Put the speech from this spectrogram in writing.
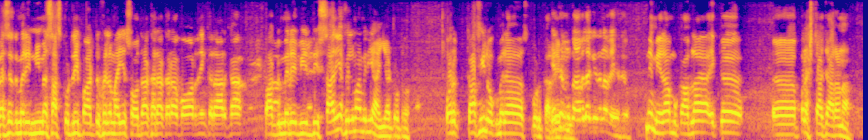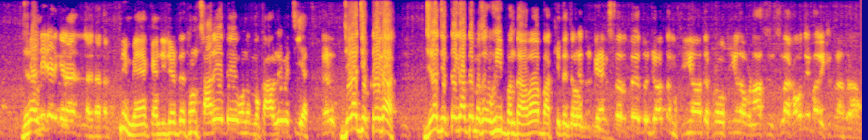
ਵੈਸੇ ਤਾਂ ਮੇਰੀ ਨੀ ਮੈਂ ਸੱਸ ਕੁੱਟਣੀ ਪਾਰਟ 2 ਫਿਲਮ ਆਈ ਹੈ ਸੌਦਾ ਖਰਾ ਖਰਾ ਵਾਰਨਿੰਗ ਕਰਾਰ ਕਾ ਪੱਗ ਮੇਰੇ ਵੀਰ ਦੀ ਸਾਰੀਆਂ ਫਿਲਮਾਂ ਮੇਰੀਆਂ ਆਈਆਂ ਟੋਟਲ ਔਰ ਕਾਫੀ ਲੋਕ ਮੇਰਾ ਸਪੋਰਟ ਕਰ ਰਹੇ ਨੇ। ਮੁਕਾਬਲਾ ਕਿਹਦੇ ਨਾਲ ਵੇਖਦੇ ਹੋ? ਨਹੀਂ ਮੇਰਾ ਮੁਕਾਬਲਾ ਇੱਕ ਭ੍ਰਸ਼ਟਾਚਾਰਾਂ ਨਾਲ। ਜਿਹੜਾ ਕੈਂਡੀਡੇਟ ਕਿਹੜਾ ਲੱਗਦਾ ਤੁਹਾਨੂੰ? ਨਹੀਂ ਮੈਂ ਕੈਂਡੀਡੇਟ ਦੇ ਹੁਣ ਸਾਰੇ ਤੇ ਹੁਣ ਮੁਕਾਬਲੇ ਵਿੱਚ ਹੀ ਹੈ ਜਿਹੜਾ ਜਿੱਤੇਗਾ ਜਿਹੜਾ ਜਿੱਤੇਗਾ ਤੇ ਬਸ ਉਹੀ ਬੰਦਾ ਵਾ ਬਾਕੀ ਤੇ ਚਲੋ ਗੈਂਗਸਟਰ ਤੇ ਦੂਜਾ ਧਮਕੀਆਂ ਤੇ ਫਰੋਤੀਆਂ ਦਾ ਬਣਾ ਸਿਲਸਿਲਾ ਹੈ ਉਹਦੇ ਬਾਰੇ ਕਿਸ ਤਰ੍ਹਾਂ ਦਾ?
